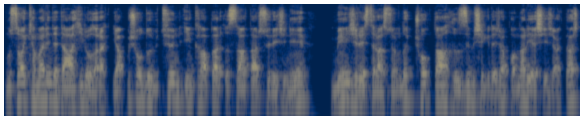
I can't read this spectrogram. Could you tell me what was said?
Mustafa Kemal'in de dahil olarak yapmış olduğu bütün inkılaplar, ıslahatlar sürecini Meiji restorasyonunda çok daha hızlı bir şekilde Japonlar yaşayacaklar.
